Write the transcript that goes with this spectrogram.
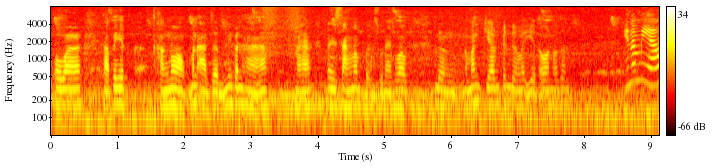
เพราะว่าถ้าไปเฮ็ดข้างนอกมันอาจจะมีปัญหานะฮะเพิ่นสิสั่งมาเปิดศูนย์ให้เพราะว่าเรื่องน้ำมันเกียร์มันเป็นเรื่องละเอียดอ่อนว่าซั่นอีน้ำเหมียว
